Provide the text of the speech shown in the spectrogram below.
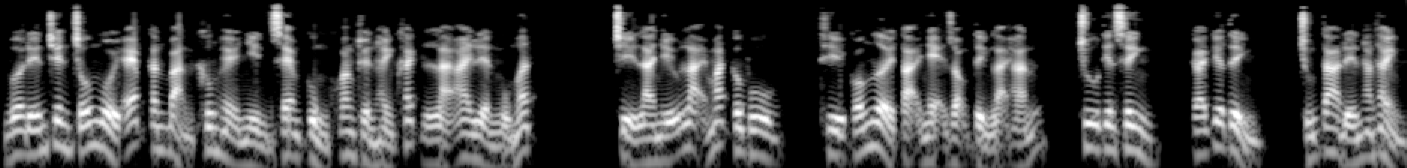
Vừa đến trên chỗ ngồi ép căn bản không hề nhìn xem cùng khoang thuyền hành khách là ai liền ngủ mất. Chỉ là nhíu lại mắt công phu, thì có người tại nhẹ giọng tỉnh lại hắn, chu tiên sinh, cái kia tỉnh, chúng ta đến hắn thành.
